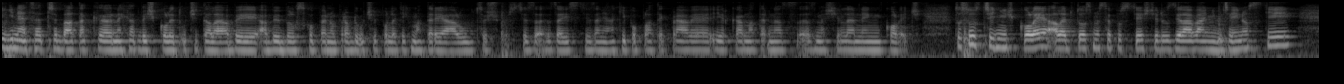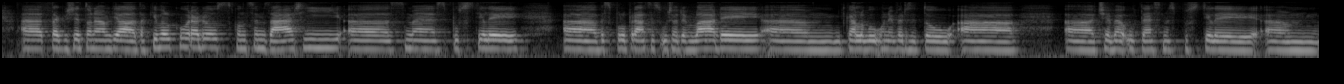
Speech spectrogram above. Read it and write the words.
Jediné, co je třeba, tak nechat vyškolit učitele, aby, aby byl schopen opravdu učit podle těch materiálů, což prostě zajistí za nějaký poplatek právě Jirka Materna z, z Machine Learning College. To jsou střední školy, ale do toho jsme se pustili ještě do vzdělávání veřejnosti, takže to nám dělá taky velkou radost. Koncem září jsme spustili ve spolupráci s úřadem vlády, Karlovou univerzitou a ČVUT jsme spustili um, um,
